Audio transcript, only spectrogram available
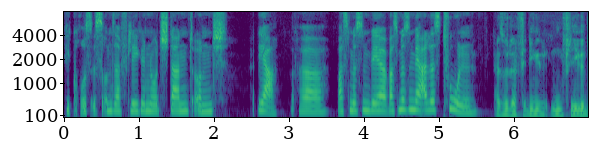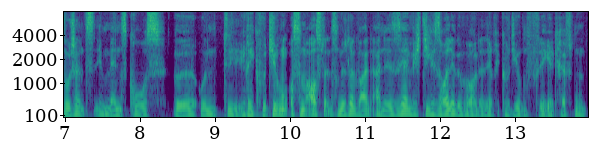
Wie groß ist unser Pflegenotstand und ja, äh, was müssen wir, was müssen wir alles tun? Also der Pflegedurchschnitt ist immens groß äh, und die Rekrutierung aus dem Ausland ist mittlerweile eine sehr wichtige Säule geworden, die Rekrutierung von Pflegekräften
